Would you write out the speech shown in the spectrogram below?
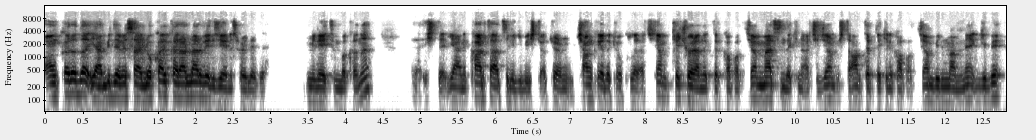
Ankara'da yani bir de mesela lokal kararlar vereceğini söyledi Milli Eğitim Bakanı. E, işte yani kar tatili gibi işte atıyorum Çankaya'daki okulları açacağım, Keçiören'dekileri kapatacağım, Mersin'dekini açacağım, işte Antep'tekini kapatacağım bilmem ne gibi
